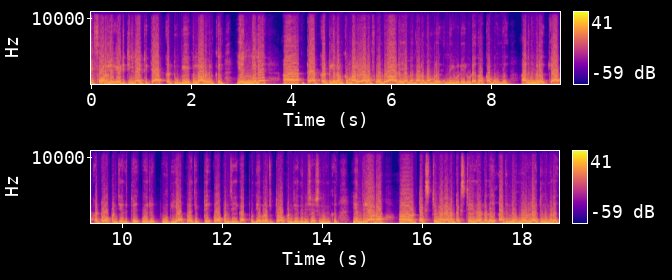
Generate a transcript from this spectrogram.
ഐഫോണിൽ എഡിറ്റിങ്ങിനായിട്ട് cap cut ഉപയോഗിക്കുന്ന ആളുകൾക്ക് എങ്ങനെ ക്യാപ് കട്ടിൽ നമുക്ക് മലയാളം ഫോണ്ട് ആഡ് ചെയ്യാം എന്നാണ് നമ്മൾ ഇന്ന് ഈ വീഡിയോയിലൂടെ നോക്കാൻ പോകുന്നത്. അതിന് നിങ്ങൾ ക്യാപ് കട്ട് ഓപ്പൺ ചെയ്തിട്ട് ഒരു പുതിയ പ്രൊജക്റ്റ് ഓപ്പൺ ചെയ്യുക. പുതിയ പ്രൊജക്റ്റ് ഓപ്പൺ ചെയ്തതിന് ശേഷം നിങ്ങൾക്ക് എന്തിലാണോ ടെക്സ്റ്റ് മലയാളം ടെക്സ്റ്റ് ചെയ്തേണ്ടത് അതിന് മുകളിലായിട്ട് നിങ്ങൾ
